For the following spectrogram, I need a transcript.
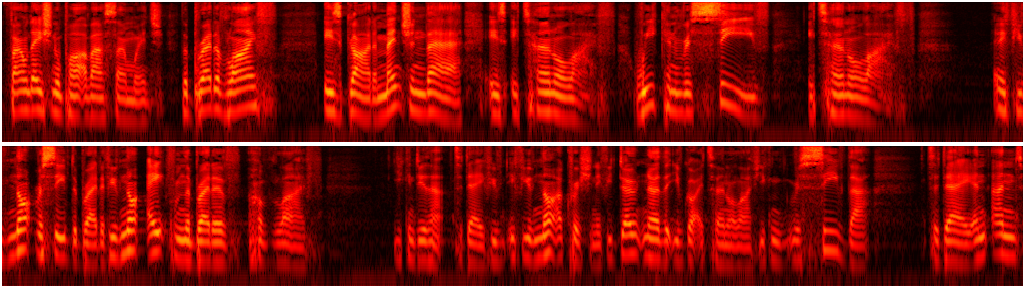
Foundational part of our sandwich. The bread of life is God. And mentioned there is eternal life. We can receive eternal life. And if you've not received the bread, if you've not ate from the bread of, of life, you can do that today. If, you if you're not a Christian, if you don't know that you've got eternal life, you can receive that today. And, and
